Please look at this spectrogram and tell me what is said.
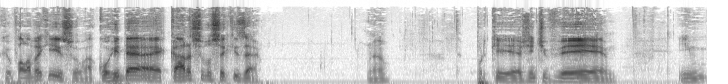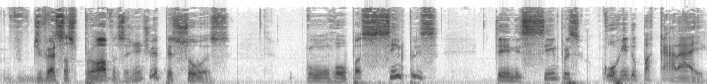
que eu falava é que isso, a corrida é, é cara se você quiser. Né? Porque a gente vê em diversas provas, a gente vê pessoas com roupas simples, tênis simples, correndo pra caralho.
